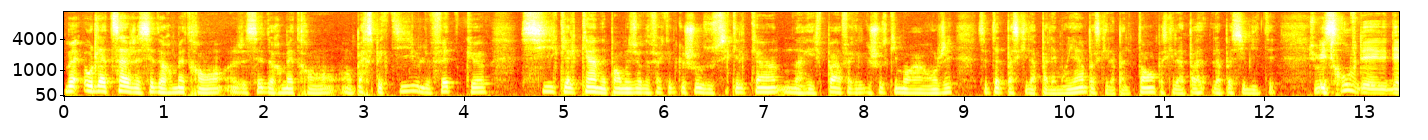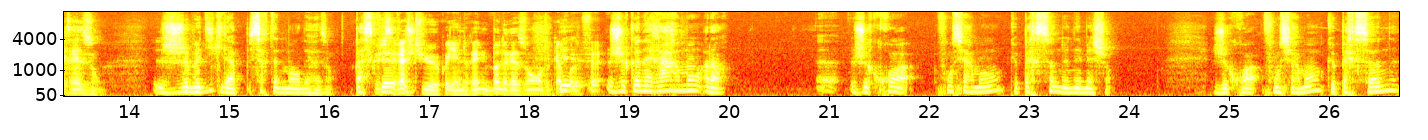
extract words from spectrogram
mais au-delà de ça, j'essaie de remettre, en, j'essaie de remettre en, en perspective le fait que si quelqu'un n'est pas en mesure de faire quelque chose ou si quelqu'un n'arrive pas à faire quelque chose qui m'aura arrangé, c'est peut-être parce qu'il n'a pas les moyens, parce qu'il n'a pas le temps, parce qu'il n'a pas la possibilité. Tu y trouves des, des raisons. Je me dis qu'il a certainement des raisons. Parce que que c'est vertueux, quoi. Il y a une, une bonne raison, en tout cas, pour le faire. Je connais rarement. Alors, euh, je crois foncièrement que personne ne n'est méchant. Je crois foncièrement que personne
